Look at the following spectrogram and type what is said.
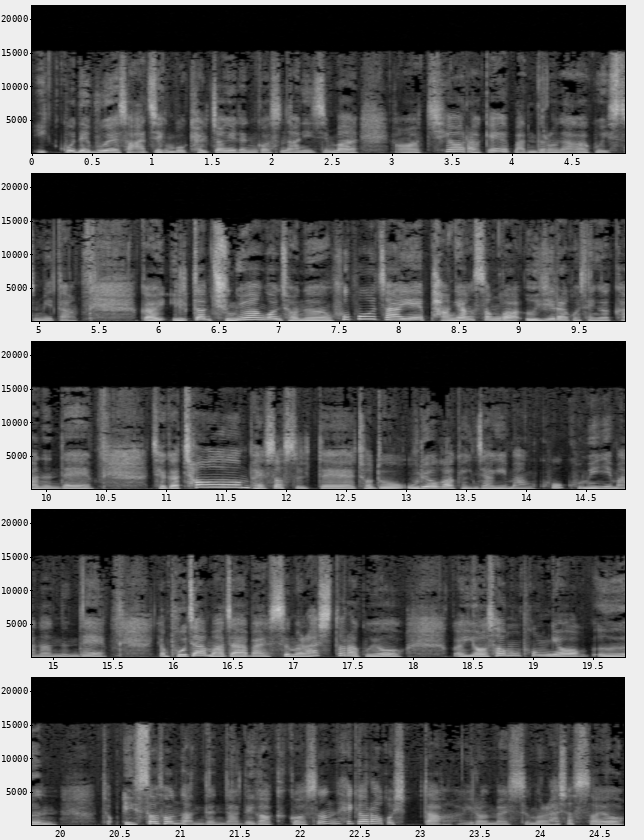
있고 내부에서 아직 뭐 결정이 된 것은 아니지만 어, 치열하게 만들어 나가고 있습니다. 그러니까 일단 중요한 건 저는 후보자의 방향성과 의지라고 생각하는데 제가 처음 뵀었을 때 저도 우려가 굉장히 많고 고민이 많았는데 보자마자 말씀을 하시더라고요. 그러니까 여성 폭력은 있어서는 안 된다. 내가 그것은 해결하고 싶다. 이런 말씀을 하셨어요.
